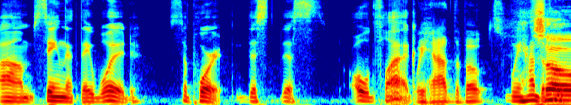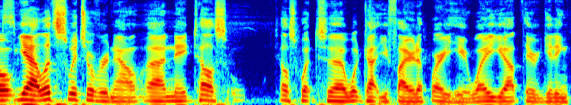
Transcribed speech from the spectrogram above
um, saying that they would support this, this old flag. We had the votes. We had the So votes. yeah, let's switch over now. Uh, Nate, tell us tell us what uh, what got you fired up. Why are you here? Why are you out there getting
